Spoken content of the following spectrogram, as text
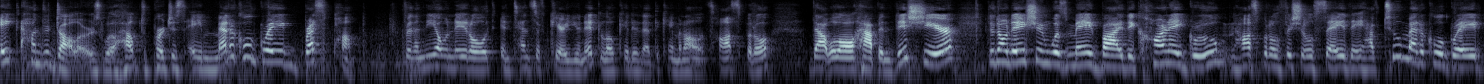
$800 will help to purchase a medical grade breast pump for the neonatal intensive care unit located at the Cayman Islands Hospital. That will all happen this year. The donation was made by the Carne Group. and Hospital officials say they have two medical grade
